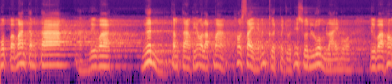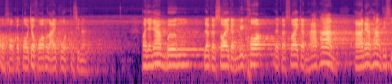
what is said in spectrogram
ងบประมาณต่างๆ หรือว่าเงินต่างๆ ที่เขารับมากเขาใส่ให้มันเกิดประโยชน์ในส่วนร่วมหลายบอหรือว่าเขาเอาของกระเป๋าเจ้าของหลายโพดจังซี่นะพยายามเบิงแล้วก็ซอยกันวิเคราะห์ แล้วก็ซอยกันหาทาง หาแนวทางที่สิ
